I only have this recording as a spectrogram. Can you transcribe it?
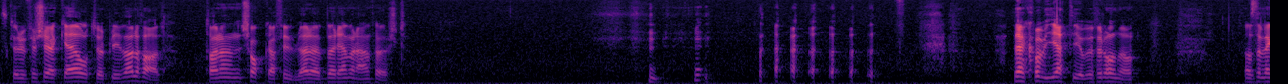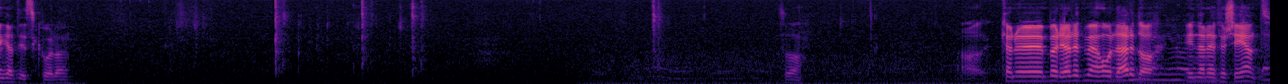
Ska du försöka återuppliva i alla fall? Ta den tjocka fulare, börja med den först. det här kommer jättejobbigt för honom. Och så länka discorden. Så. Ja, kan du börja lite med HLR då? Innan det är för sent.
